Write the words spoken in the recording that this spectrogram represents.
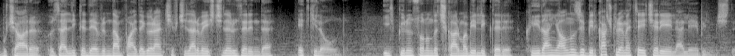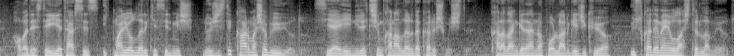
Bu çağrı özellikle devrimden fayda gören çiftçiler ve işçiler üzerinde etkili oldu. İlk günün sonunda çıkarma birlikleri kıyıdan yalnızca birkaç kilometre içeriye ilerleyebilmişti. Hava desteği yetersiz, ikmal yolları kesilmiş, lojistik karmaşa büyüyordu. CIA'nin iletişim kanalları da karışmıştı. Karadan gelen raporlar gecikiyor, üst kademeye ulaştırılamıyordu.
